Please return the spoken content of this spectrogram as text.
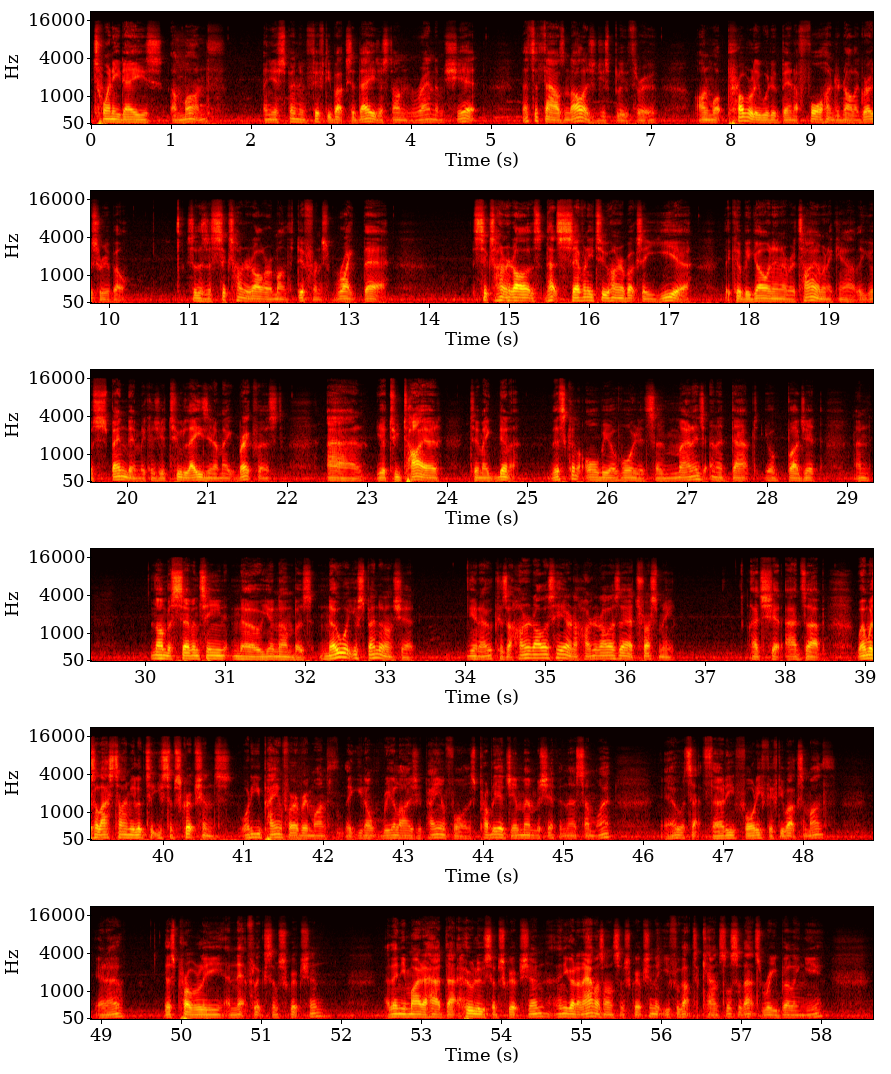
twenty days a month, and you're spending fifty bucks a day just on random shit that's a thousand dollars you just blew through on what probably would have been a four hundred dollar grocery bill. So there's a six hundred dollar a month difference right there. Six hundred dollars that's seventy two hundred bucks a year that could be going in a retirement account that you're spending because you're too lazy to make breakfast and you're too tired to make dinner. This can all be avoided. So manage and adapt your budget. And number 17, know your numbers. Know what you're spending on shit you know, because $100 here and $100 there, trust me, that shit adds up. When was the last time you looked at your subscriptions? What are you paying for every month that you don't realize you're paying for? There's probably a gym membership in there somewhere. You know, what's that, 30, 40, 50 bucks a month? You know, there's probably a Netflix subscription. And then you might have had that Hulu subscription. And then you got an Amazon subscription that you forgot to cancel, so that's rebilling you.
